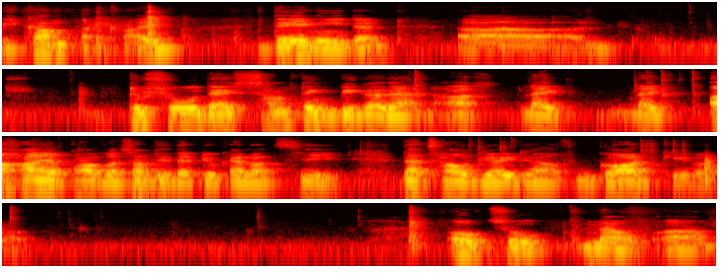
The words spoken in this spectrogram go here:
become a tribe they needed uh, to show there's something bigger than us like like a higher power something that you cannot see. That's how the idea of god came about. Oh so now um,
